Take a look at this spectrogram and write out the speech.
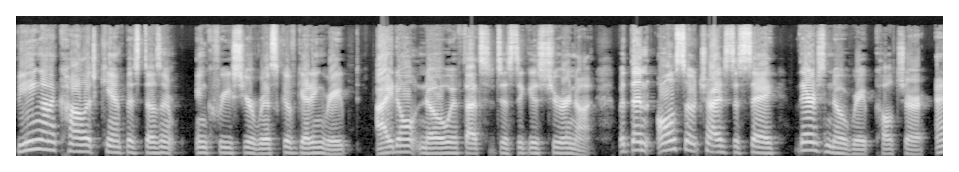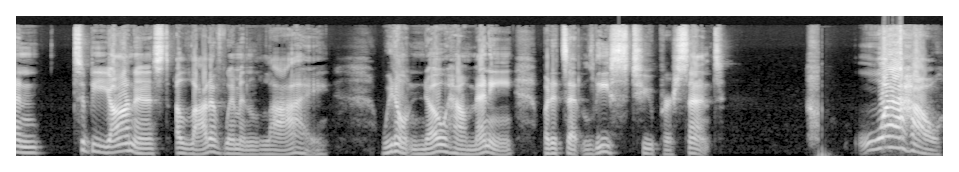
being on a college campus doesn't increase your risk of getting raped. I don't know if that statistic is true or not. But then also tries to say there's no rape culture. And to be honest, a lot of women lie. We don't know how many, but it's at least 2%. Wow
